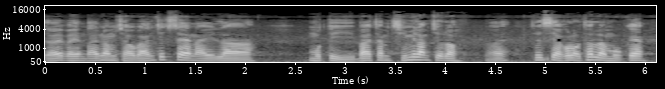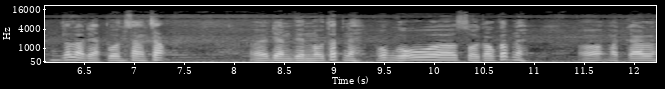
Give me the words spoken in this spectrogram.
Đấy và hiện tại năm chào bán chiếc xe này là 1 tỷ 395 triệu đồng. Đấy, chiếc xe có nội thất là màu kem rất là đẹp luôn sang trọng. Đấy, đèn viền nội thất này ốp gỗ ờ, sồi cao cấp này. Đó mặt ca uh,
